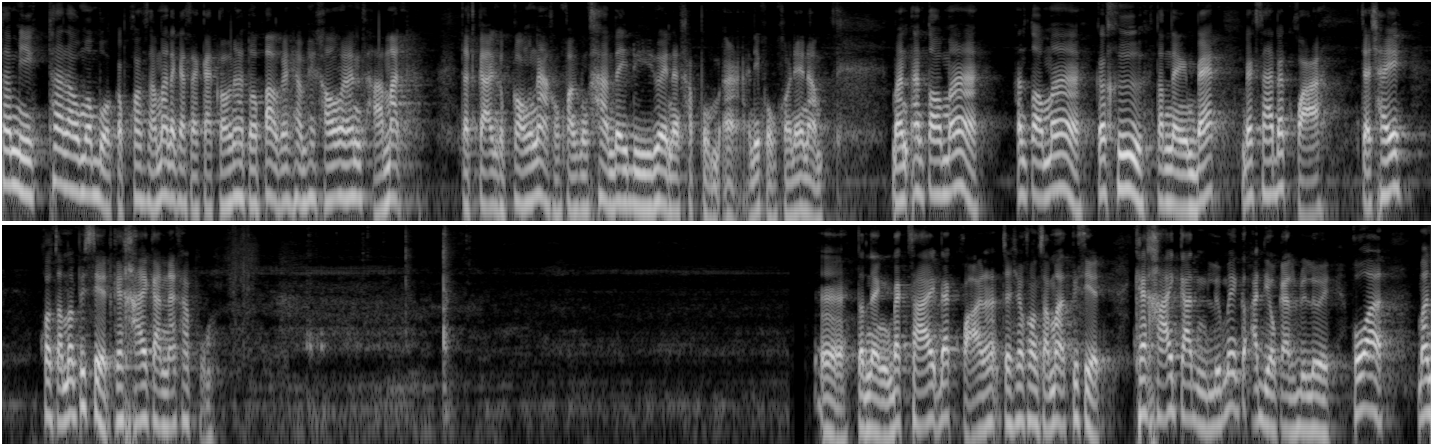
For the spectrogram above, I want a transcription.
ถ้ามีถ้าเรามาบวกกับความสามารถในการสกัดกองหน้าตัวเป้าก็ทำให้เขานั้นสามารถจัดการกับกองหน้าของฝั่งตรงข้ามได้ดีด้วยนะครับ ผมอ่าอันนี้ผมขอแนะนำมันอันต่อมาอันต่อมาก็คือตำแหน่งแบ็คแบ็คซ้ายแบ็คขวา จะใช้ความสามารถพิเศษคล้าย ๆ กันนะครับผมอ่าตำแหน่งแบ็กซ้ายแบ็กขวานะจะใช้ความสามารถพิเศษ คล้ายๆกันหรือไม่ก็อันเดียวกันไปเลย เพราะว่ามัน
